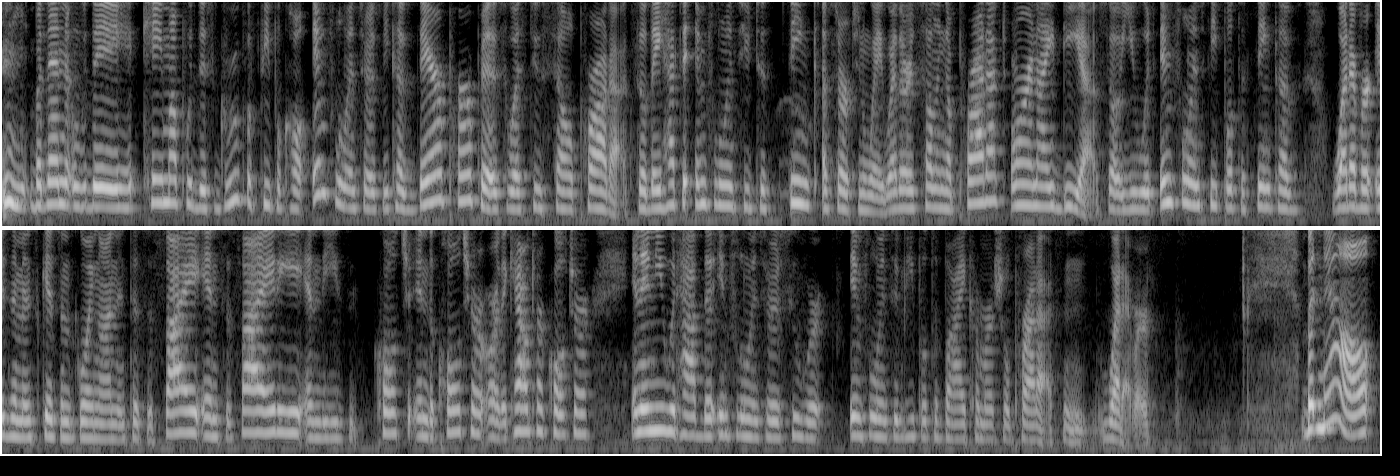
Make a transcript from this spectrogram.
but then they came up with this group of people called influencers because their purpose was to sell products. So they had to influence you to think a certain way, whether it's selling a product or an idea. So you would influence people to think of whatever ism and schisms going on into society, in society, and these culture, in the culture or the counterculture, and then you would have the influencers who were influencing people to buy commercial products and whatever. But now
